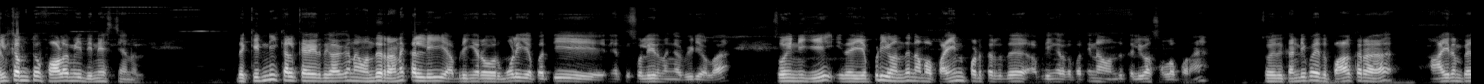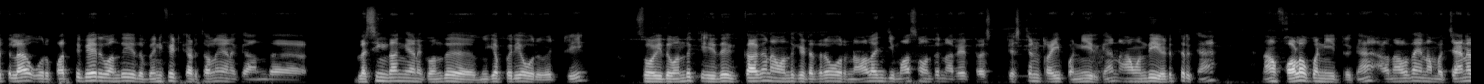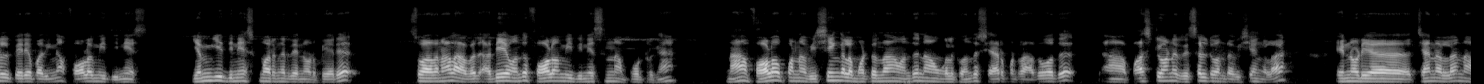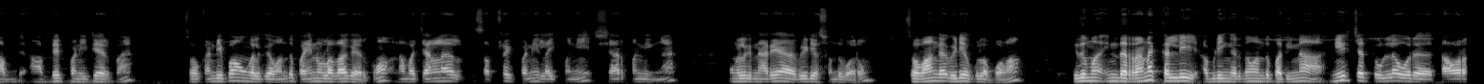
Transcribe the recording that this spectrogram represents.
Welcome to follow me Dinesh channel இந்த kidney கல் கரையிறதுக்காக நான் வந்து ரணக்கல்லி அப்படிங்கிற ஒரு மூலிகையை பற்றி நேற்று சொல்லியிருந்தேங்க வீடியோவில் ஸோ இன்றைக்கி இதை எப்படி வந்து நம்ம பயன்படுத்துறது அப்படிங்கிறத பற்றி நான் வந்து தெளிவாக சொல்ல போகிறேன் ஸோ இது கண்டிப்பாக இது பார்க்குற ஆயிரம் பேர்த்தில் ஒரு பத்து பேர் வந்து இது பெனிஃபிட் கிடைச்சாலும் எனக்கு அந்த பிளெஸிங் தாங்க எனக்கு வந்து மிகப்பெரிய ஒரு வெற்றி. ஸோ இது வந்து கி- இதுக்காக நான் வந்து கிட்டத்தட்ட ஒரு நாலஞ்சு மாதம் வந்து நிறைய டெஸ்ட் டெஸ்ட் அண்ட் ட்ரை பண்ணியிருக்கேன். நான் வந்து எடுத்திருக்கேன். நான் ஃபாலோ பண்ணிட்டு இருக்கேன் அதனால தான் நம்ம சேனல் பேரே பார்த்தீங்கன்னா ஃபாலோ மீ தினேஷ். எம்இ தினேஷ்குமாருங்கிறது என்னோட பேர். ஸோ அதனால் அதே வந்து ஃபாலோ மீ தினேஷ்னு நான் போட்டிருக்கேன். நான் ஃபாலோ பண்ண விஷயங்களை மட்டும்தான் வந்து நான் உங்களுக்கு வந்து ஷேர் பண்ணுறேன் அதாவது பாசிட்டிவான ரிசல்ட் வந்த விஷயங்களை என்னுடைய சேனலில் நான் அப்டே அப்டேட் பண்ணிகிட்டே இருப்பேன். ஸோ கண்டிப்பாக உங்களுக்கு வந்து பயனுள்ளதாக இருக்கும். நம்ம சேனலை சப்ஸ்கிரைப் பண்ணி லைக் பண்ணி ஷேர் பண்ணிங்க உங்களுக்கு நிறைய வீடியோஸ் வந்து வரும். ஸோ வாங்க வீடியோக்குள்ளே போகலாம் இது ம இந்த ரணக்கல்லி அப்படிங்கிறதும் வந்து பார்த்திங்கன்னா நீர்ச்சத்து உள்ள ஒரு தாவரம்.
